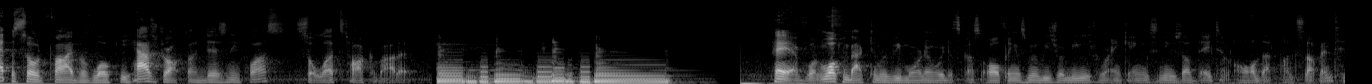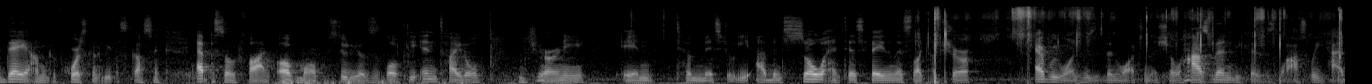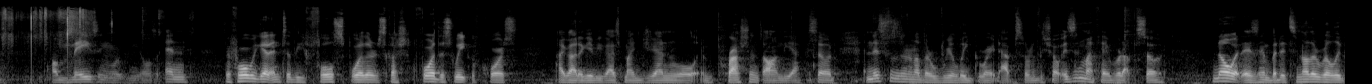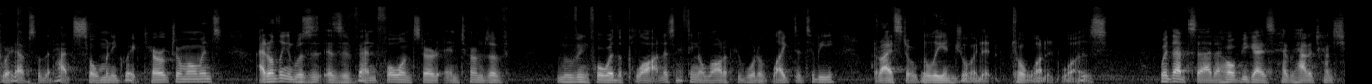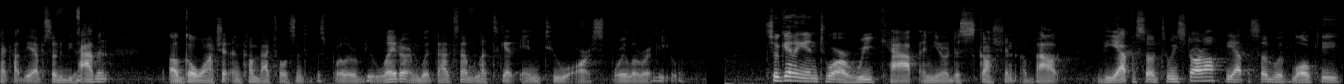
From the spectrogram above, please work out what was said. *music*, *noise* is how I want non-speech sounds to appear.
Episode 5 of Loki has dropped on Disney Plus, so let's talk about it. Hey everyone, welcome back to Movie Morning. We discuss all things movies, reviews, rankings, news updates, and all that fun stuff. And today I'm, of course, going to be discussing episode 5 of Marvel Studios' Loki entitled Journey into Mystery. I've been so anticipating this, like I'm sure everyone who's been watching the show has been, because last week had amazing reveals. And before we get into the full spoiler discussion for this week, of course, I got to give you guys my general impressions on the episode. And this was another really great episode of the show. Isn't my favorite episode? No, it isn't, but it's another really great episode that had so many great character moments. I don't think it was as eventful in, start, in terms of moving forward the plot as I think a lot of people would have liked it to be, but I still really enjoyed it for what it was. With that said, I hope you guys have had a chance to check out the episode. If you haven't, uh, go watch it and come back to listen to the spoiler review later. And with that said, let's get into our spoiler review. So, getting into our recap and you know discussion about the episode. So we start off the episode with Loki.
